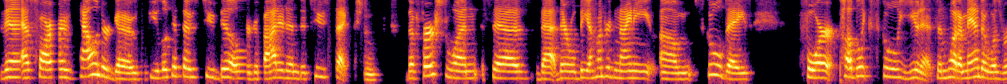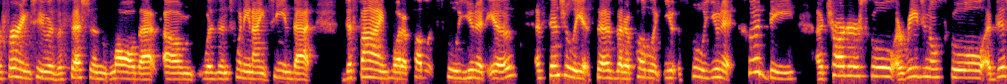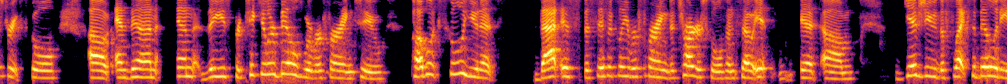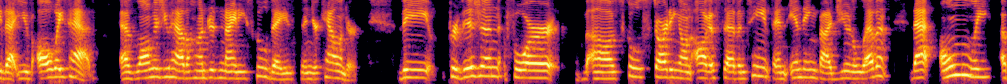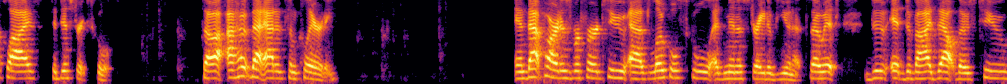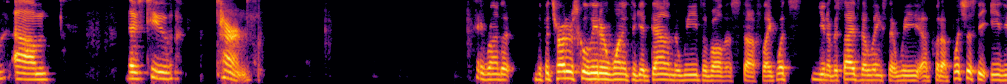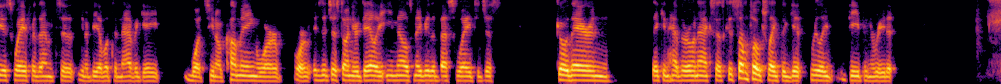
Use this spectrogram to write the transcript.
Then, as far as calendar goes, if you look at those two bills, they're divided into two sections. The first one says that there will be 190 um, school days for public school units. And what Amanda was referring to is a session law that um, was in 2019 that defined what a public school unit is essentially it says that a public school unit could be a charter school, a regional school, a district school, uh, and then in these particular bills we're referring to public school units that is specifically referring to charter schools and so it it um, gives you the flexibility that you've always had as long as you have 190 school days in your calendar. The provision for uh, schools starting on August 17th and ending by June 11th, that only applies to district schools. So I, hope that added some clarity. And that part is referred to as local school administrative units. So it it divides out those two um, those two terms. Hey, Rhonda, if a charter school leader wanted to get down in the weeds of all this stuff, like what's, you know, besides the links that we uh, put up, what's just the easiest way for them to, you know, be able to navigate what's, you know, coming or, or is it just on your daily emails? Maybe the best way to just go there and they can have their own access because some folks like to get really deep and read it.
